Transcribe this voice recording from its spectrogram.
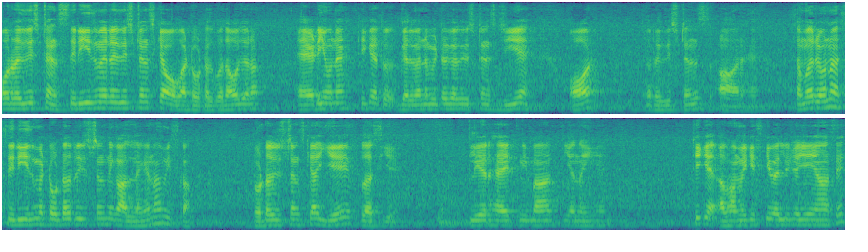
और रेजिस्टेंस सीरीज़ में रेजिस्टेंस क्या होगा टोटल बताओ ज़रा। एड ही होना है ठीक है? तो गैल्वेनोमीटर का रेजिस्टेंस जी है और रेजिस्टेंस आर है। समझ रहे हो ना? सीरीज़ में टोटल रेजिस्टेंस निकाल लेंगे ना हम इसका। टोटल रेजिस्टेंस क्या? ये प्लस ये। क्लियर है इतनी बात या नहीं है? ठीक है, अब हमें किसकी वैल्यू चाहिए यहाँ से?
